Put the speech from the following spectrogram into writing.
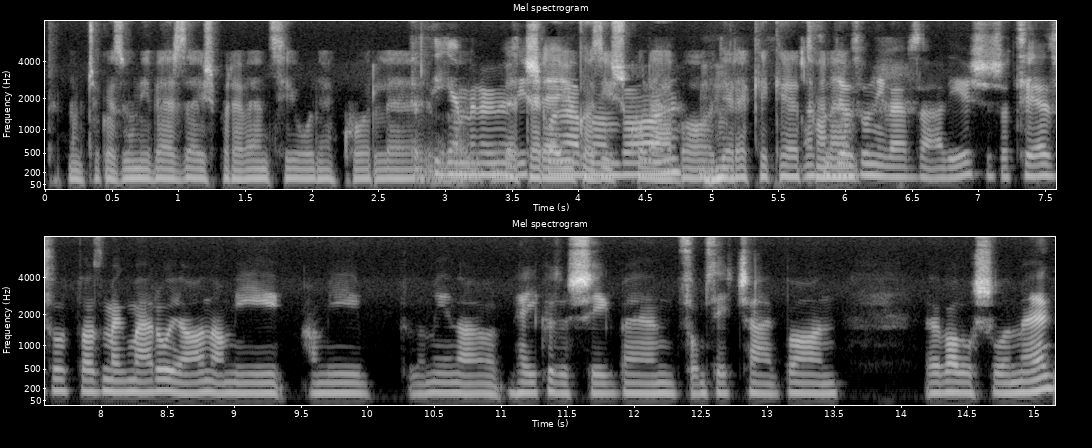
tehát nem csak az univerzális prevenció, hogy akkor le Tehát igen, mert az betereljük az iskolában van. iskolába a Mhm. gyerekeket, Az hanem ugye az univerzális, és a célzott az meg már olyan, ami, ami tudom én, a helyi közösségben, szomszédságban valósul meg.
